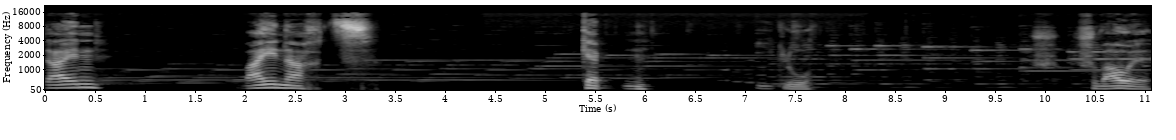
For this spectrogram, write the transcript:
dein Weihnachts Captain Iglo Sch Schwaul.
